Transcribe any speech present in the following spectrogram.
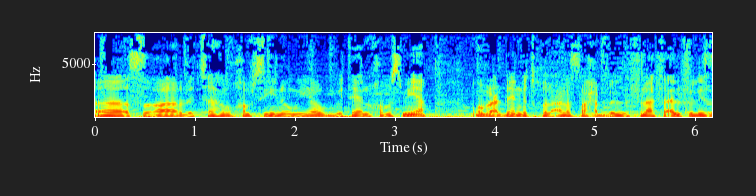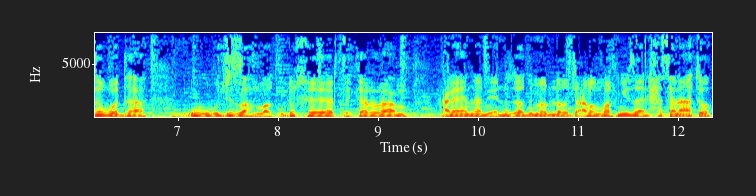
الصغار اللي تساهموا 50 و100 و200 و500 وبعدين ندخل على صاحب الثلاثة ألف اللي زودها. وجزاه الله كل خير تكرم علينا بأنه زاد المبلغ جعل الله في ميزان حسناته.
